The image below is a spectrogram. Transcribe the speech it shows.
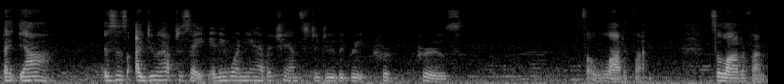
but yeah, this is, I do have to say, anyone you have a chance to do the Greek cru cruise, it's a lot of fun. It's a lot of fun.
